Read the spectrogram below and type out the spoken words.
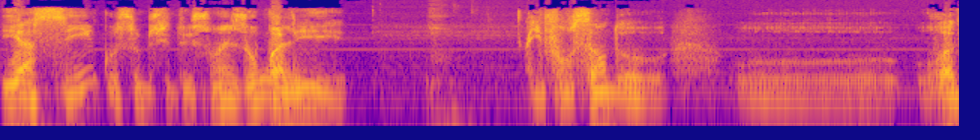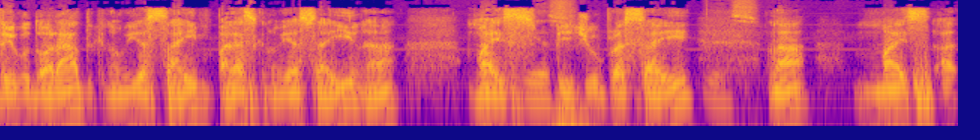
e as cinco substituições, uma ali em função do o, o Rodrigo Dourado, que não ia sair, me parece que não ia sair, né? Mas Isso. pediu para sair, Isso. né? Mas a,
